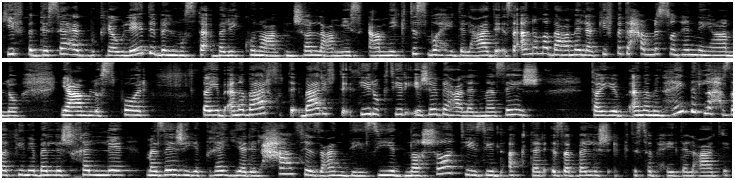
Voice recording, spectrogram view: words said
كيف بدي ساعد بكرة أولادي بالمستقبل يكونوا عم إن شاء الله عم يس... عم يكتسبوا هيدي العادة؟ إذا أنا ما بعملها كيف بدي أحمسهم هن يعملوا يعملوا sport طيب أنا بعرف بعرف تأثيره كتير إيجابي على المزاج. طيب أنا من هيدي اللحظة فيني بلش خلي مزاجي يتغير الحافز عندي يزيد نشاطي يزيد أكتر إذا بلش أكتسب هيدي العادة.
